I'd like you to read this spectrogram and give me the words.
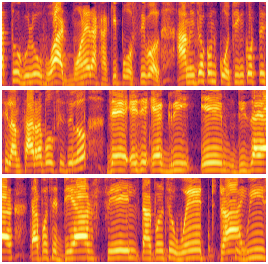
এতগুলো ওয়ার্ড মনে রাখা কি পসিবল আমি যখন কোচিং করতেছিলাম, স্যাররা বলতেছিল যে, এই যে এগ্রি এম ডিজায়ার তারপর হচ্ছে ডেয়ার ফেল তারপর হচ্ছে ওয়েট ট্রাই উইশ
